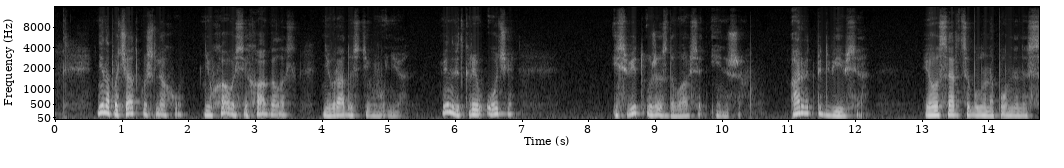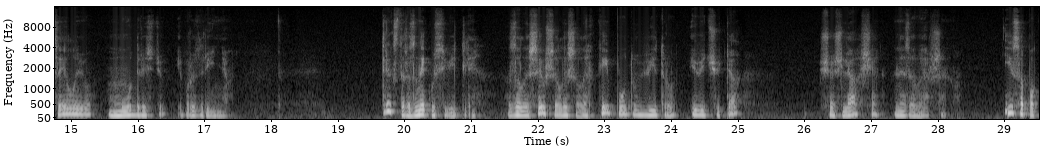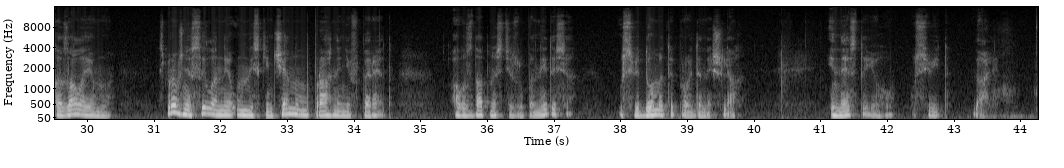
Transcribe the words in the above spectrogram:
ні на початку шляху, ні в хаосі Хагалас, ні в радості Вунія. Він відкрив очі, і світ уже здавався іншим. Арвід підвівся. Його серце було наповнене силою, мудрістю і прозрінням. Трікстер зник у світлі, залишивши лише легкий подув вітру і відчуття, що шлях ще не завершено. Іса показала йому, справжня сила не у нескінченному прагненні вперед, а у здатності зупинитися, усвідомити пройдений шлях і нести його у світ далі.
